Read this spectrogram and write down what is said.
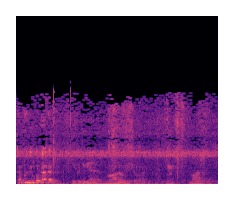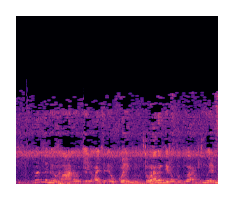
තමයි කොට අරගෙන. ඒකට කියන්නේ මානව විශ්වාසය. මානව. මන්දනේ මානව කියන වචනේ කොහෙන් තෝරාගෙන තියෙන බුදුහාමුදුරුවෝ එහෙම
